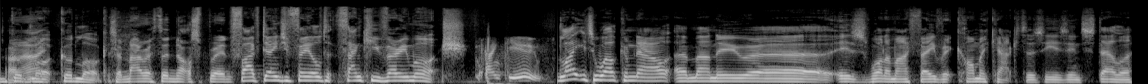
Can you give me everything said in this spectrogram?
good All right. luck. Good luck. It's a marathon, not a sprint. Fyfe Dangerfield, thank you very much. Thank you. I'd like you to welcome now a man who uh, is one of my favourite favourite comic actors. He is in Stella.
